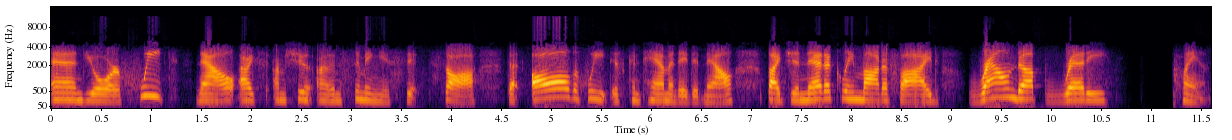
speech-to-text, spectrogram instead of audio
and your wheat. Now I, am I'm assuming you saw that all the wheat is contaminated now by genetically modified Roundup ready plants.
